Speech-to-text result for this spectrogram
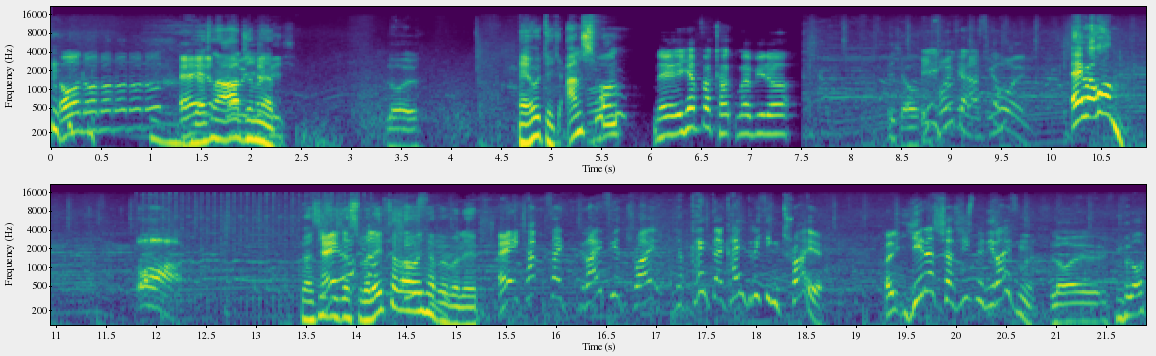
No, no, no, no, no, no. Ey, Das ist eine Arge-Map. nicht. Lol. Hey, holt dich Anschwung? Nee, ich hab verkackt mal wieder. Ich auch. Ich Ich wollte das hier holen. Ey, warum? Oh, Ich weiß nicht, wie ich das überlebt habe, aber ich habe überlebt. ey, ich hab seit drei, vier Try, ich hab keinen, keinen richtigen Try. Weil jeder schießt mir die Reifen. Lol. Ich auch-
